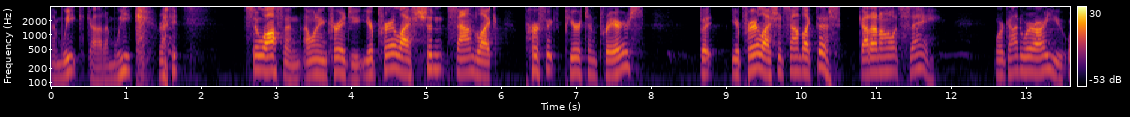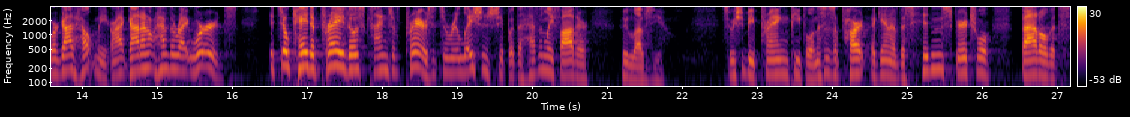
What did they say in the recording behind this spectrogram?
I'm weak, God, I'm weak, right? So often, I want to encourage you your prayer life shouldn't sound like perfect Puritan prayers, but your prayer life should sound like this God, I don't know what to say. Or, God, where are you? Or, God, help me. Or, God, I don't have the right words. It's okay to pray those kinds of prayers. It's a relationship with a Heavenly Father who loves you. So we should be praying people. And this is a part, again, of this hidden spiritual battle that's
